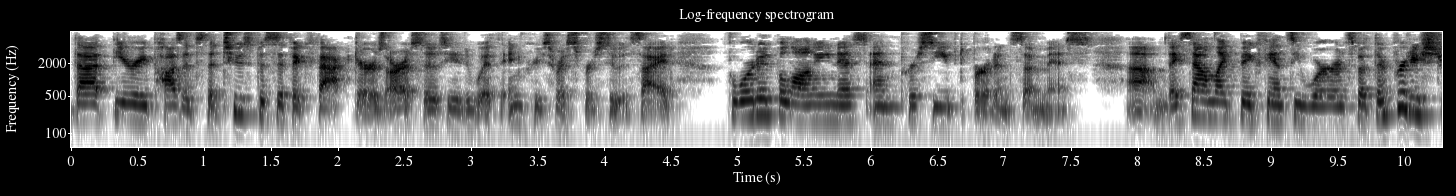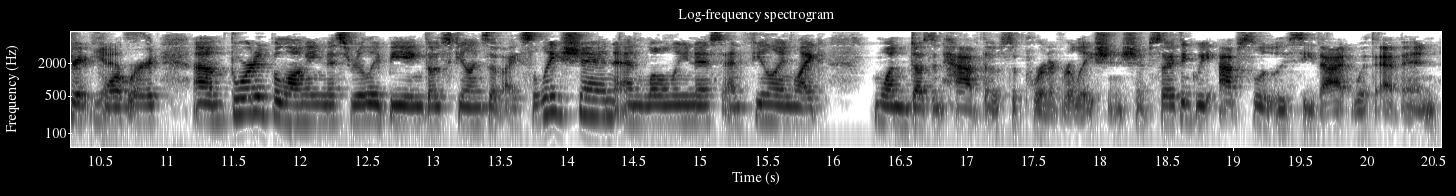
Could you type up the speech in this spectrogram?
that theory posits that two specific factors are associated with increased risk for suicide thwarted belongingness and perceived burdensomeness. Um, they sound like big fancy words, but they're pretty straightforward. Yes. Um, thwarted belongingness really being those feelings of isolation and loneliness and feeling like one doesn't have those supportive relationships. So I think we absolutely see that with Evan,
